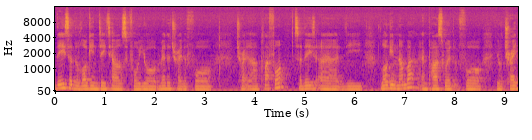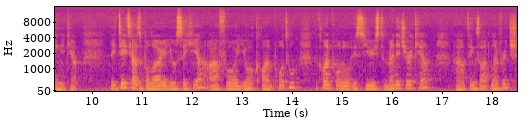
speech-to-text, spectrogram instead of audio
these are the login details for your MetaTrader 4 uh, platform. So these are the login number and password for your trading account. The details below you'll see here are for your client portal. The client portal is used to manage your account, uh, things like leverage,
